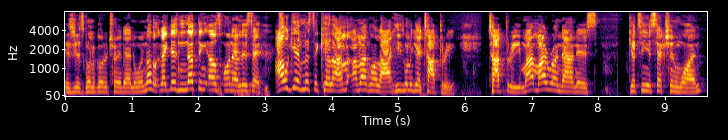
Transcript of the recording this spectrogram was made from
Is just going to go to Trinidad and win another. Like there's nothing else on that list that I'll give Mr. Killer. I'm, I'm not going to lie. He's going to get top three. Top three. My my rundown is gets in your section one.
